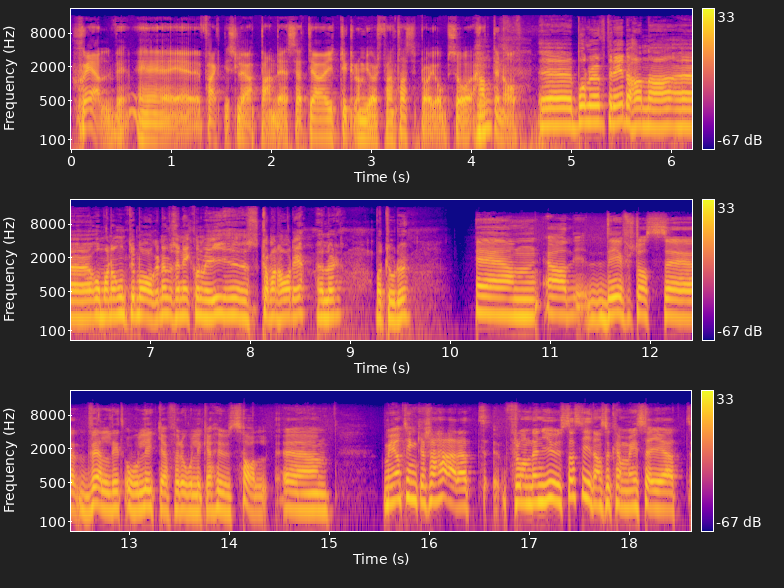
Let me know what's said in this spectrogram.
själv eh, faktiskt löpande. Så att jag tycker de gör ett fantastiskt bra jobb. Så mm. hatten mm. av. Eh, bollar över till dig då Hanna. Eh, om man har ont i magen över sin ekonomi, eh, ska man ha det? Eller vad tror du? Um, ja, det är förstås uh, väldigt olika för olika hushåll. Men jag tänker så här att från den ljusa sidan så kan man ju säga att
